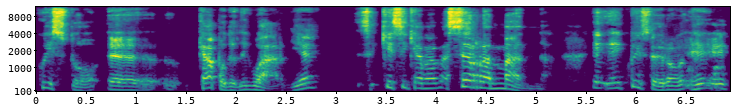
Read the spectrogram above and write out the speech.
questo eh, capo delle guardie che si chiamava Serramanna. E, e questo era, e,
